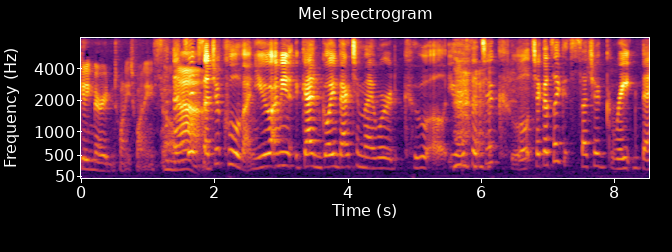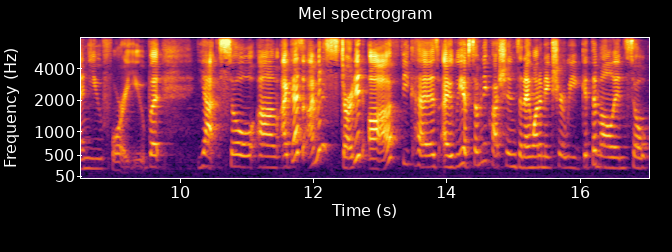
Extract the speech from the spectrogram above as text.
getting married in 2020. So That's Yeah. like such a cool venue. I mean, again, going back to my word cool, you're such a cool chick. That's like such a great venue for you. But yeah, so um, I guess I'm gonna start it off because I we have so many questions and I want to make sure we get them all in. So,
